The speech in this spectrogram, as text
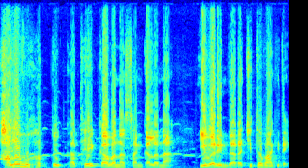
ಹಲವು ಹತ್ತು ಕಥೆ ಕವನ ಸಂಕಲನ ಇವರಿಂದ ರಚಿತವಾಗಿದೆ.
